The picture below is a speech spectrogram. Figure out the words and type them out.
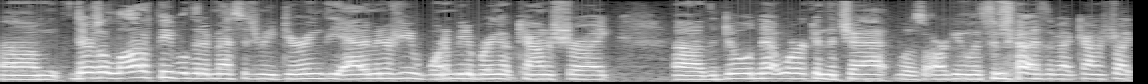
Um, there's a lot of people that have messaged me during the Adam interview, wanted me to bring up Counter Strike. Uh, the dual network in the chat was arguing with some guys about Counter Strike.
